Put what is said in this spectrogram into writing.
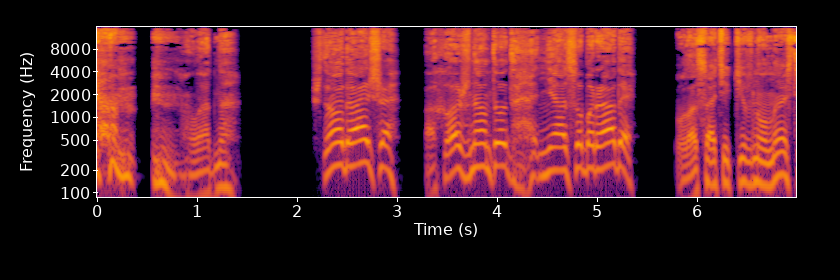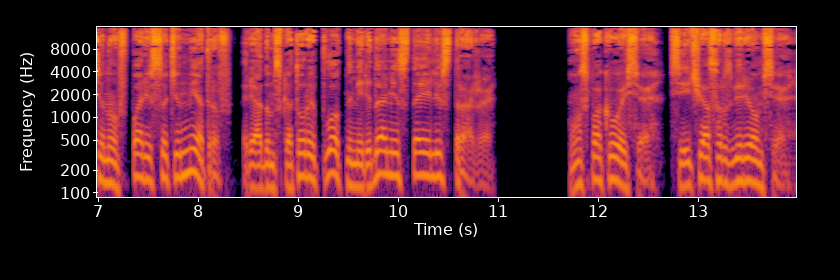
«Ладно». «Что дальше? Похоже, нам тут не особо рады». Волосатик кивнул на стену в паре сотен метров, рядом с которой плотными рядами стояли стражи. «Успокойся, сейчас разберемся.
